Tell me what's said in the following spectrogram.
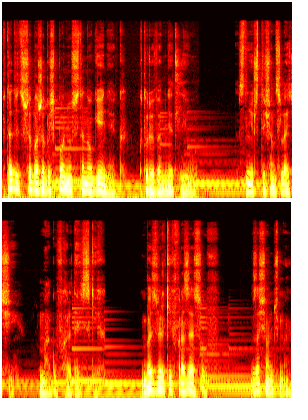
Wtedy trzeba, żebyś poniósł ten ogieniek, który we mnie tlił. Znicz tysiącleci magów chaldejskich. Bez wielkich frazesów, Zasiądźmy.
